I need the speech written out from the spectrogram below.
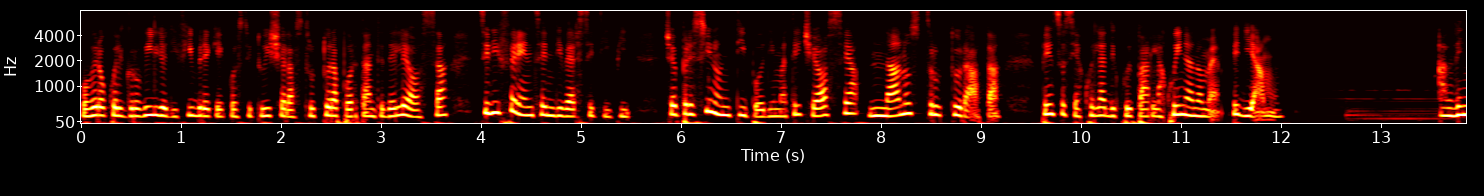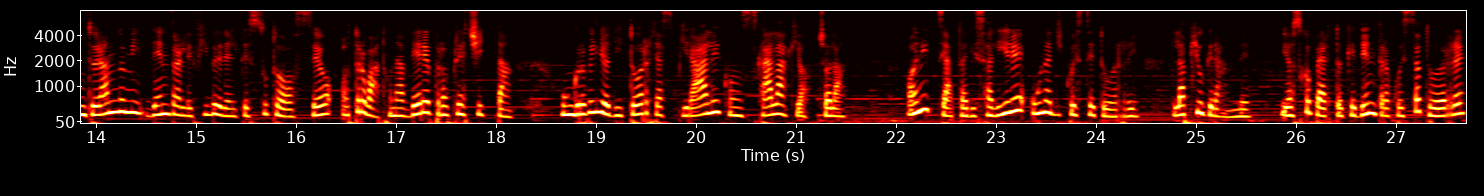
ovvero quel groviglio di fibre che costituisce la struttura portante delle ossa, si differenzia in diversi tipi. C'è persino un tipo di matrice ossea nanostrutturata. Penso sia quella di cui parla qui Nanomè. Vediamo. Avventurandomi dentro alle fibre del tessuto osseo, ho trovato una vera e propria città, un groviglio di torri a spirale con scala a chiocciola. Ho iniziato a risalire una di queste torri, la più grande, e ho scoperto che dentro a questa torre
